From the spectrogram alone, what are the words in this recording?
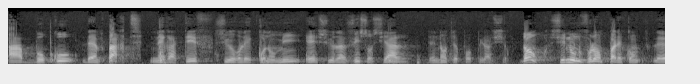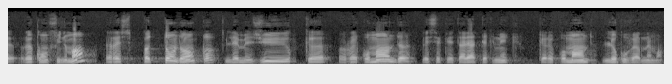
a beaucoup d'impact négatifs sur l'économie et sur la vie sociale de notre population. Donc, si nous ne voulons pas le reconfinement, respectons donc les mesures que recommande le secrétariat technique, que recommande le gouvernement.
